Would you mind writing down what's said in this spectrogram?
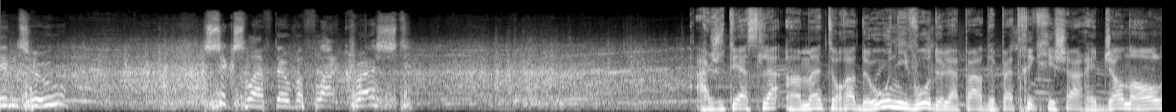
Into 6 left over flat crest. Ajoutez à cela un mentorat de haut niveau de la part de Patrick Richard et John Hall,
